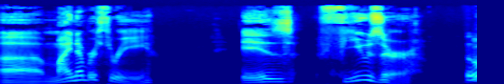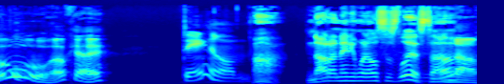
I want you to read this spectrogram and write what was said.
uh, my number three is Fuser. Ooh, okay. damn. Ah, not on anyone else's list, huh? No.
